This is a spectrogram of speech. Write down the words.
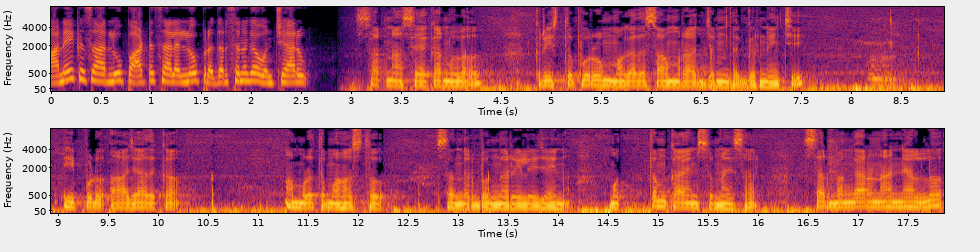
అనేకసార్లు పాఠశాలల్లో ప్రదర్శనగా ఉంచారు. సార్ నా సేకరణలో క్రీస్తుపూర్వం మగధ సామ్రాజ్యం దగ్గర నుంచి ఇప్పుడు ఆజాదక అమృత మహోత్సవ్ సందర్భంగా రిలీజ్ అయిన మొత్తం కాయిన్స్ ఉన్నాయి సార్. సార్ బంగారు నాణ్యాల్లో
